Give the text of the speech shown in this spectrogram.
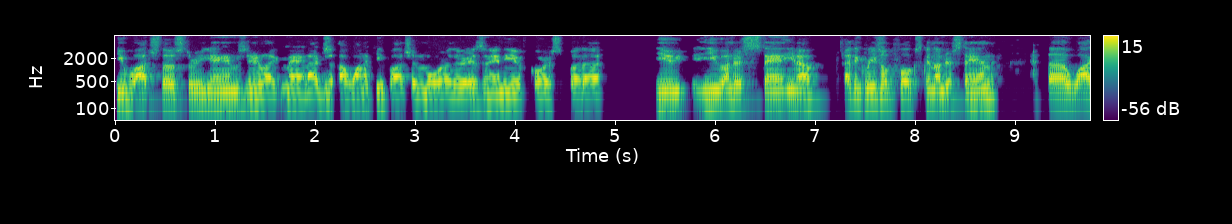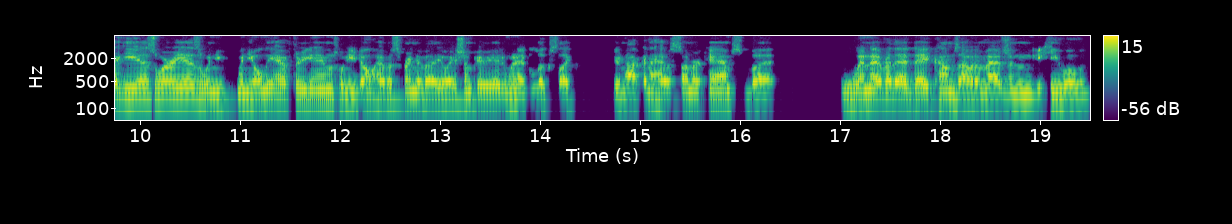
You watch those three games, and you're like, man, I just I want to keep watching more. There isn't any, of course, but uh, you you understand. You know, I think reasonable folks can understand uh, why he is where he is when you when you only have three games, when you don't have a spring evaluation period, when it looks like you're not going to have summer camps, but whenever that day comes, I would imagine he will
